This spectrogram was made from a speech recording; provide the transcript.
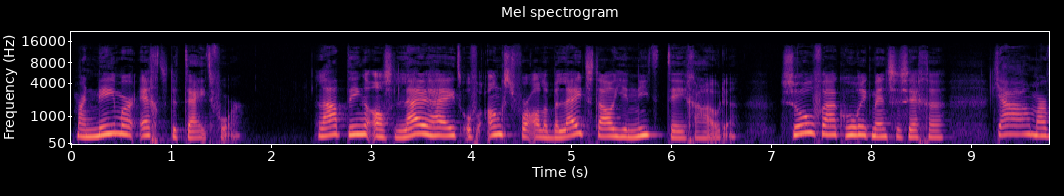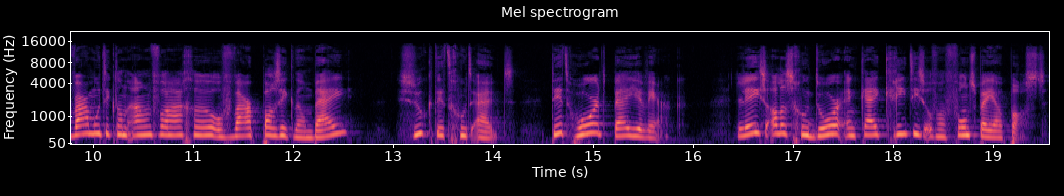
maar neem er echt de tijd voor. Laat dingen als luiheid of angst voor alle beleidstaal je niet tegenhouden. Zo vaak hoor ik mensen zeggen: Ja, maar waar moet ik dan aanvragen of waar pas ik dan bij? Zoek dit goed uit. Dit hoort bij je werk. Lees alles goed door en kijk kritisch of een fonds bij jou past.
